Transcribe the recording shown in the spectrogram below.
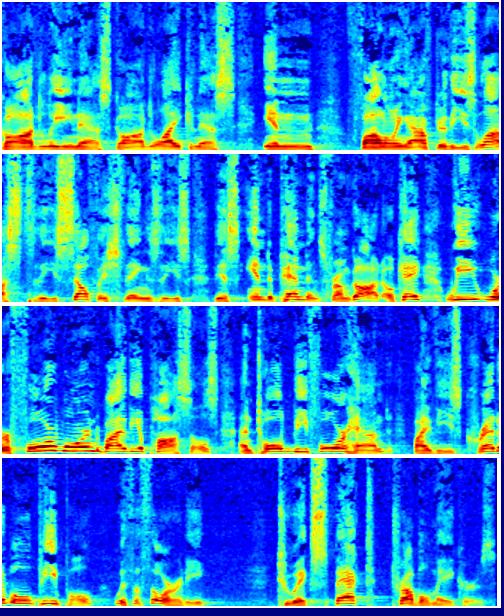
godliness, godlikeness in following after these lusts, these selfish things, these, this independence from God. Okay? We were forewarned by the apostles and told beforehand by these credible people with authority to expect troublemakers,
